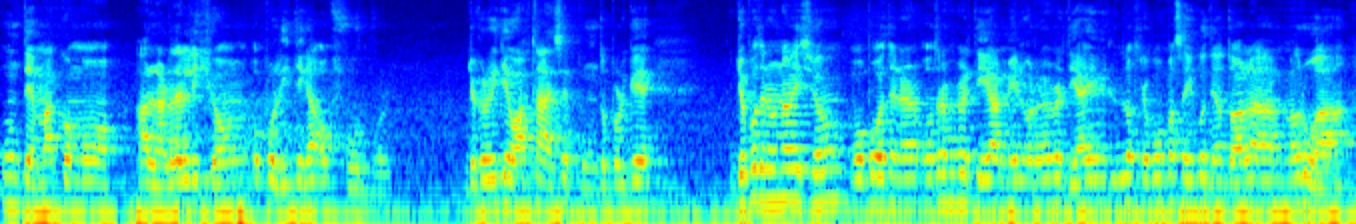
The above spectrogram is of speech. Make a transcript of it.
un tema como hablar de religión o política o fútbol. Yo creo que llegó hasta ese punto porque yo puedo tener una visión, vos podés tener otra perspectiva, mil otras perspectivas y los tres podemos pasar discutiendo toda la madrugada.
